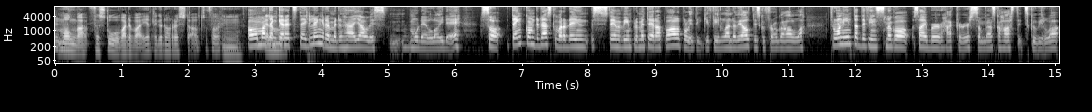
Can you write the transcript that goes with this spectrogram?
många förstod vad det var egentligen de röstade alltså för. Och om man Eller tänker mot- ett steg längre med den här Jallis modell och idé, så tänk om det där skulle vara det systemet vi implementerar på all politik i Finland och vi alltid skulle fråga alla. Tror ni inte att det finns några cyberhackers som ganska hastigt skulle vilja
